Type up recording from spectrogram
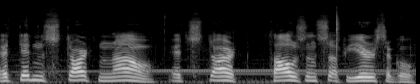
It didn't start now, it started thousands of years ago.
